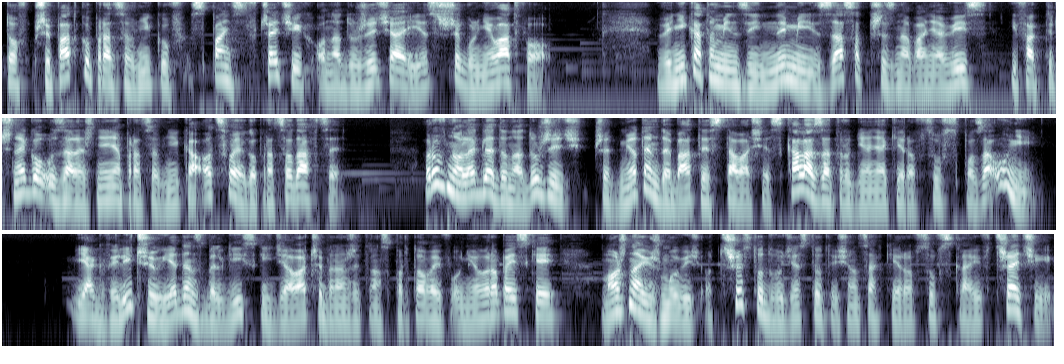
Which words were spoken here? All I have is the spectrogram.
to w przypadku pracowników z państw trzecich o nadużycia jest szczególnie łatwo. Wynika to m.in. z zasad przyznawania wiz i faktycznego uzależnienia pracownika od swojego pracodawcy. Równolegle do nadużyć przedmiotem debaty stała się skala zatrudniania kierowców spoza Unii. Jak wyliczył jeden z belgijskich działaczy branży transportowej w Unii Europejskiej, można już mówić o 320 tysiącach kierowców z krajów trzecich.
